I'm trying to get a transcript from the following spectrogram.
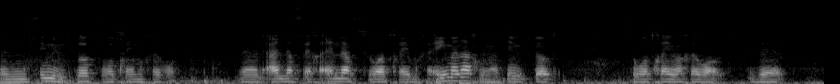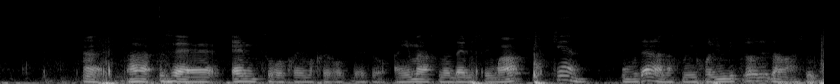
מנסים למצוא צורות חיים אחרות, ואין אף, צורת חיים אחרת, אם אנחנו מנסים לקטות צורות חיים אחרות, ואין צורות חיים אחרות באזור. האם אנחנו עדיין עושים רעש? כן, עובדה, אנחנו יכולים לקלוט את הרעש הזה.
